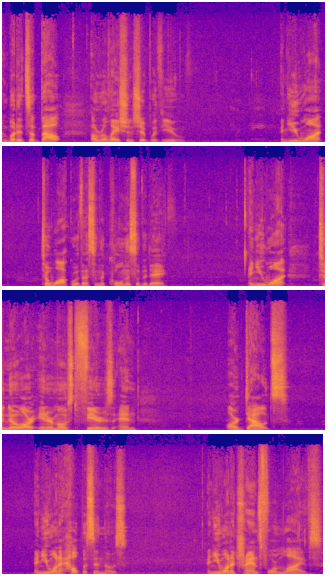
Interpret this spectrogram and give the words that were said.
but it's about a relationship with you. And you want to walk with us in the coolness of the day. And you want to know our innermost fears and our doubts. And you want to help us in those. And you want to transform lives.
